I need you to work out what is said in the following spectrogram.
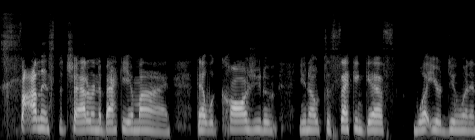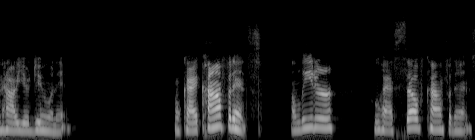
silence the chatter in the back of your mind that would cause you to, you know, to second guess what you're doing and how you're doing it. Okay. Confidence. A leader who has self confidence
